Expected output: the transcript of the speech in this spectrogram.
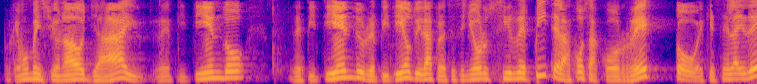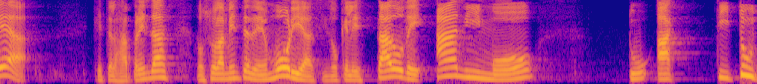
Porque hemos mencionado ya y repitiendo, repitiendo y repitiendo, dirás, pero este señor sí repite las cosas, correcto, es que esa es la idea que te las aprendas no solamente de memoria, sino que el estado de ánimo, tu actitud,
